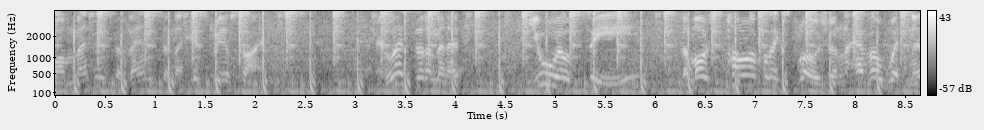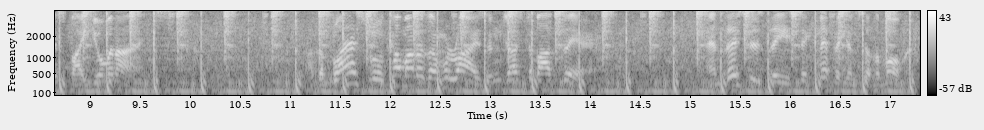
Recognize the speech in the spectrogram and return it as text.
Momentous events in the history of science. In less than a minute, you will see the most powerful explosion ever witnessed by human eyes. The blast will come out of the horizon just about there. And this is the significance of the moment.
